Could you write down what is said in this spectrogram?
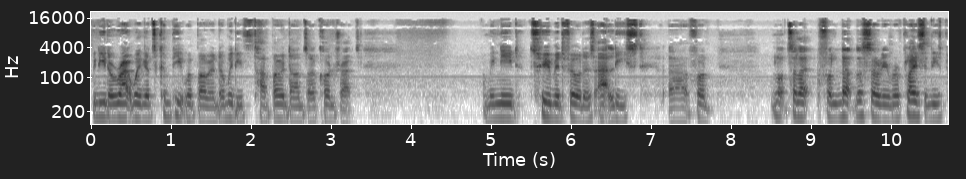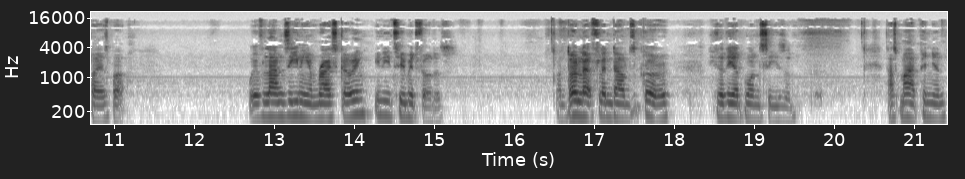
We need a right winger to compete with Bowen, and we need to tie Bowen down to our contract. We need two midfielders at least uh, for not to let for not necessarily replacing these players, but with Lanzini and Rice going, you need two midfielders. And don't let Flynn Downes go. He's only had one season. That's my opinion.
